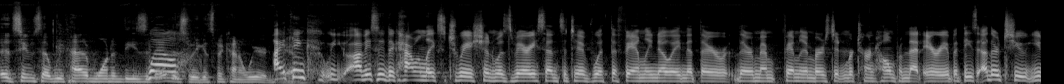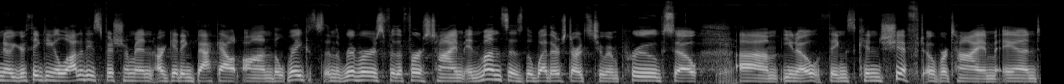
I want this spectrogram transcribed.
It seems that we've had one of these a Well, day this week. It's been kind of weird. I think we, obviously the Cowan Lake situation was very sensitive with the family knowing that their their mem- family members didn't return home from that area. But these other two, you know, you're thinking a lot of these fishermen are getting back out on the lakes and the rivers for the first time in months as the weather starts to improve. So, um, you know, things can shift over time. And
